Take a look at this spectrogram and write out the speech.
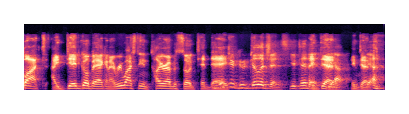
But I did go back and I rewatched the entire episode today. you did your due diligence. You did I it. did. Yeah. I did. Yeah.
